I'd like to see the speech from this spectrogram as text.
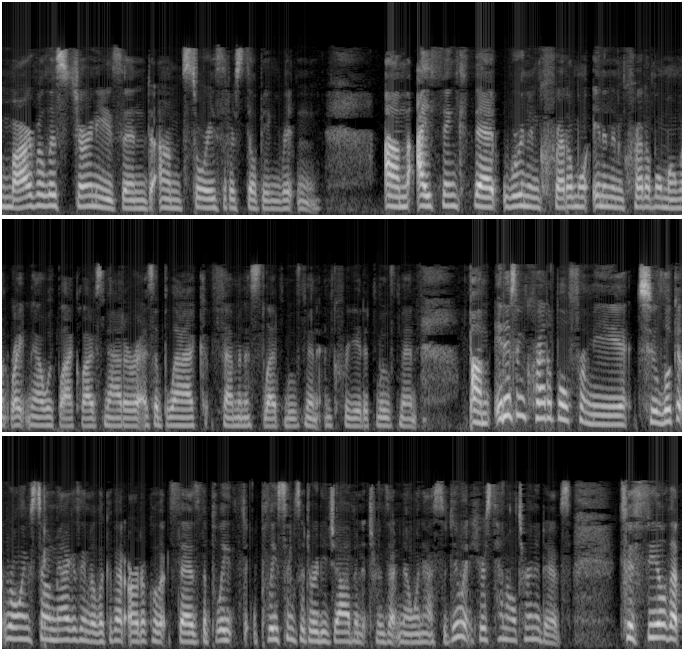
marvelous journeys and um, stories that are still being written. Um, I think that we're an incredible in an incredible moment right now with Black Lives Matter as a Black feminist-led movement and creative movement. Um, it is incredible for me to look at Rolling Stone magazine to look at that article that says the police policing's a dirty job and it turns out no one has to do it. Here's 10 alternatives. To feel that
